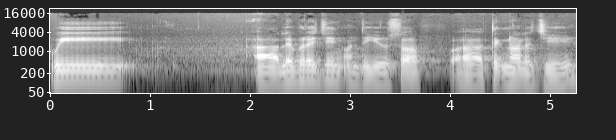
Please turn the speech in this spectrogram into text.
we uh, leveraging on the use of uh, technology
